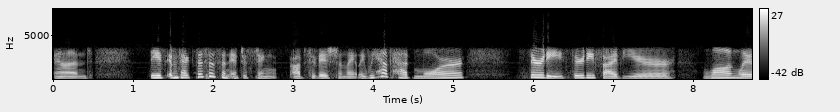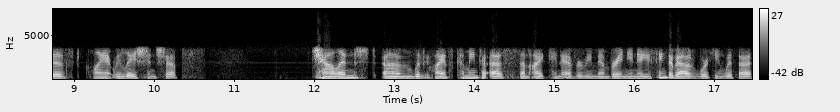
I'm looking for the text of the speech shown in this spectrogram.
and these in fact this is an interesting observation lately we have had more 30 35 year long lived client relationships challenged um, with mm. clients coming to us than I can ever remember. And you know, you think about working with a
